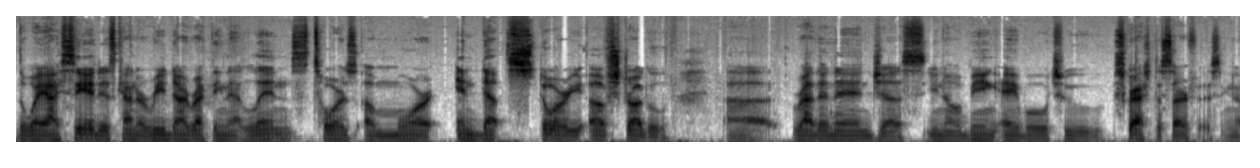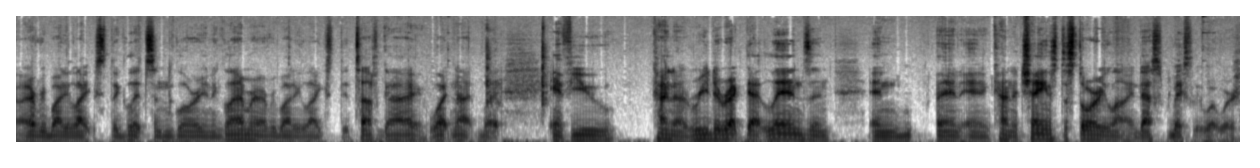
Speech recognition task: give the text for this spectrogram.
the way I see it is kind of redirecting that lens towards a more in-depth story of struggle uh, rather than just you know being able to scratch the surface. You know, everybody likes the glitz and glory and the glamour. Everybody likes the tough guy, whatnot. But if you kind of redirect that lens and and and, and kind of change the storyline, that's basically what we're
